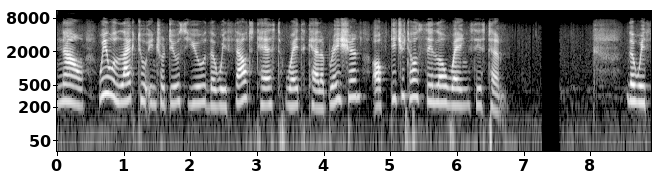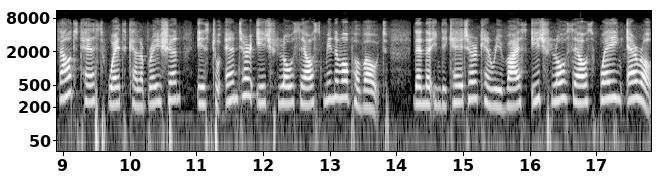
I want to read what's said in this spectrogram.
Now, we would like to introduce you the without test weight calibration of digital silo weighing system. The without test weight calibration is to enter each load cell's millivolt per volt. Then the indicator can revise each load cell's weighing error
